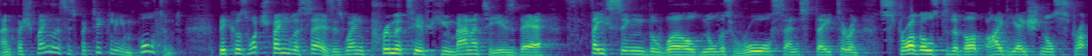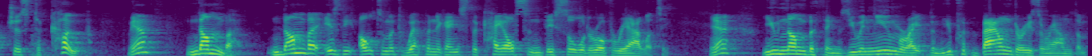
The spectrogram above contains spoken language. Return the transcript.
And for Spengler, this is particularly important because what Spengler says is when primitive humanity is there facing the world and all this raw sense data and struggles to develop ideational structures to cope, yeah, number. Number is the ultimate weapon against the chaos and disorder of reality. Yeah? You number things, you enumerate them, you put boundaries around them,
